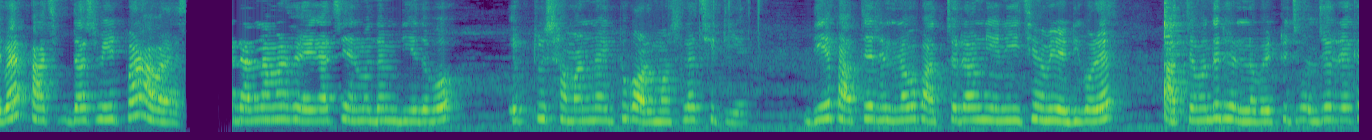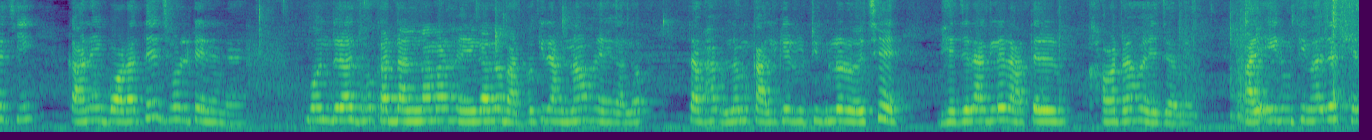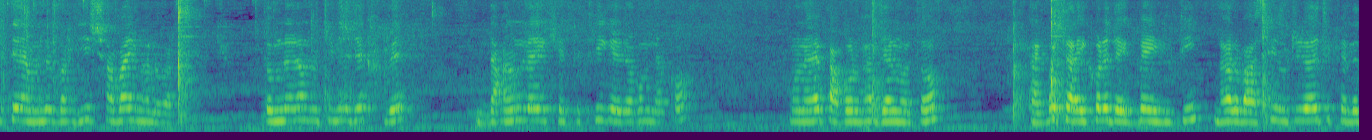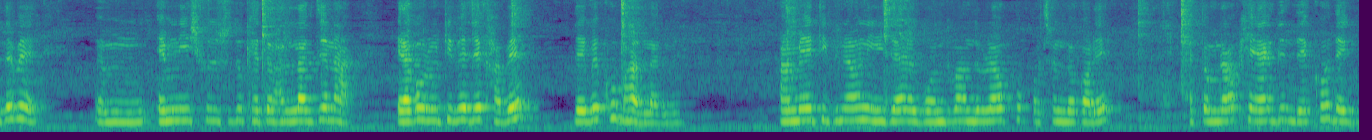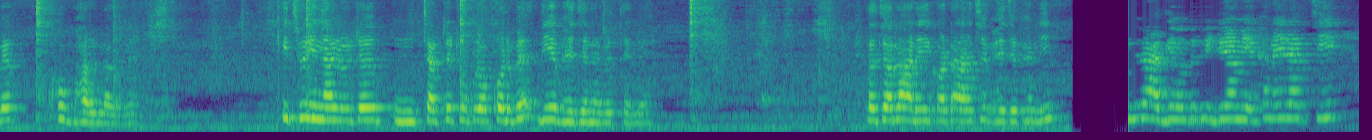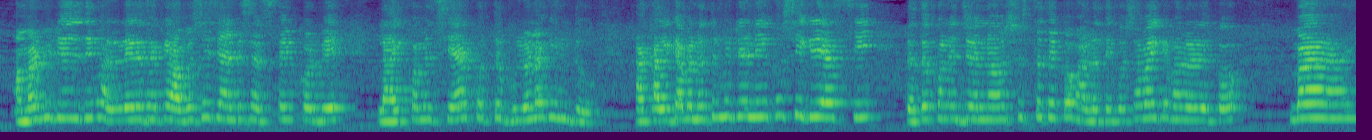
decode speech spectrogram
এবার পাঁচ, দশ মিনিট পর আবার আসি ডালনা আমার হয়ে গেছে, এর মধ্যে আমি দিয়ে দেবো একটু সামান্য একটু গরম মশলা ছিটিয়ে। দিয়ে পাত্রে ঢেলে নেব, পাত্রটাও নিয়ে নিয়েছি আমি রেডি করে। পাত্রের মধ্যে ঢেলে নেব, একটু ঝোল ঝোল রেখেছি। এই বড়াতে ঝোল টেনে নেয়। বন্ধুরা, ধোকার ডালনা আমার হয়ে গেল, বাদবাকি রান্নাও হয়ে গেল। তা ভাবলাম কালকে রুটিগুলো রয়েছে, ভেজে রাখলে রাতের খাওয়াটা হয়ে যাবে। আর এই রুটি ভাজা খেতে আমাদের বাড়ির সবাই ভালোবাসে। তোমরা এরকম রুটি ভেজে খাবে? দারুণ লাগে খেতে। ঠিক এরকম দেখো। মনে হয় পাঁপড় ভাজার মতো। একবার ট্রাই করে দেখবে এই রুটি। ধর বাসি রুটি রয়েছে, ফেলে দেবে? এমনি শুধু শুধু খেতে ভালো লাগছে না, এরকম রুটি ভেজে খাবে, দেখবে খুব ভালো লাগবে। আমি এই টিফিনেও নিয়ে যাই বন্ধু বান্ধবরাও খুব পছন্দ করে। আর তোমরাও খেয়ে একদিন দেখো, দেখবে খুব ভালো লাগবে। কিছুই না রুটি চারটে টুকরো করবে, দিয়ে ভেজে নেবে তেলে। তো চলো, আর এই কটা আছে, ভেজে ফেলি। বন্ধুরা, আজকের মতো ভিডিও আমি এখানেই রাখছি। আমার ভিডিও যদি ভালো লেগে থাকে, অবশ্যই চ্যানেলটা সাবস্ক্রাইব করবে। লাইক কমেন্ট শেয়ার করতে ভুলো না কিন্তু। আর কালকে আবার নতুন ভিডিও নিয়ে খুব শীঘ্রই আসছি। ততক্ষণের জন্য সুস্থ থেকো, ভালো থেকো, সবাইকে ভালো রেখো। বাই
